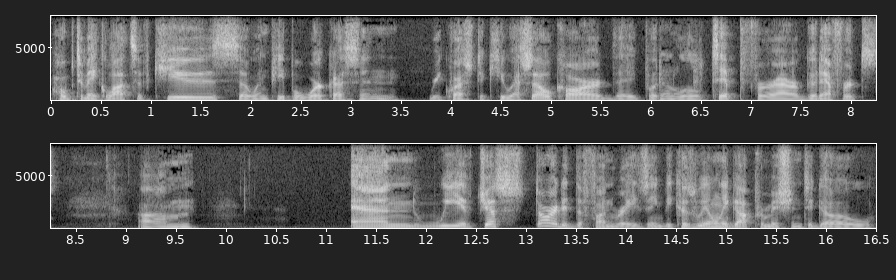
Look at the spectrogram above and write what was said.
hope to make lots of queues, so when people work us and request a QSL card, they put in a little tip for our good efforts. Um, and we have just started the fundraising because we only got permission to go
